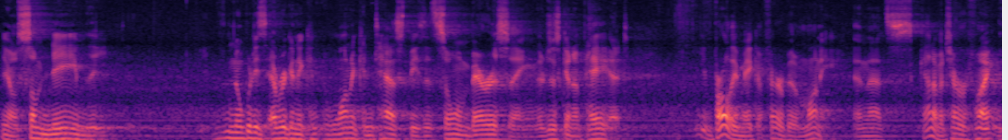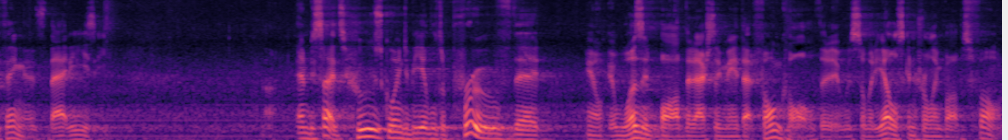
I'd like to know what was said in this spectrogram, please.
you know, some name that nobody's ever going to want to contest because it's so embarrassing, they're just going to pay it. You can probably make a fair bit of money, and that's kind of a terrifying thing. It's that easy. And besides, who's going to be able to prove that you know, it wasn't Bob that actually made that phone call, that it was somebody else controlling Bob's phone.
